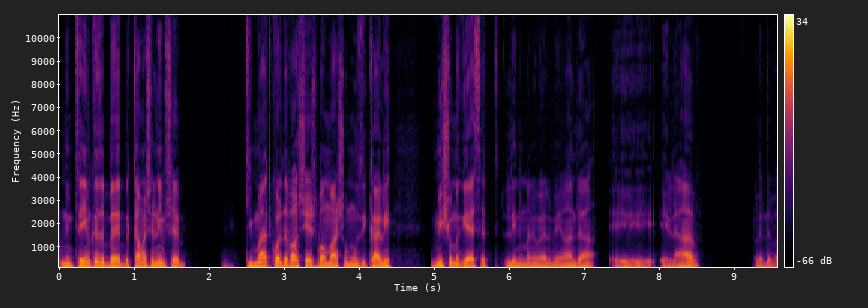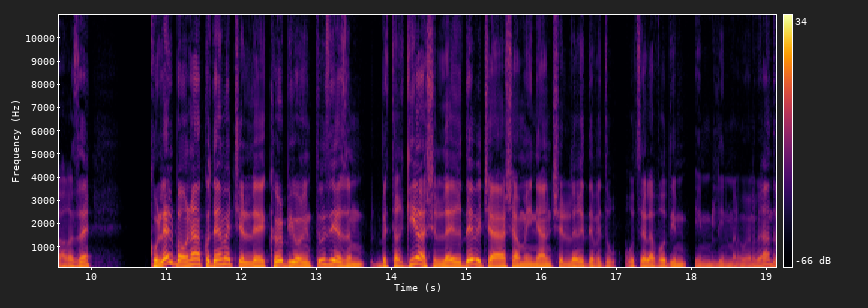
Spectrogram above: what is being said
נמצאים כזה בכמה שנים שכמעט כל דבר שיש בו משהו מוזיקלי, מישהו מגייס את לין מנואל מירנדה אה, אליו, לדבר הזה. כולל בעונה הקודמת של אה, Curb Your Enthusiasm, בתרגיע של לארי דויד, שהיה שם עניין של לארי דויד רוצה לעבוד עם, עם לין מנואל מירנדה,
